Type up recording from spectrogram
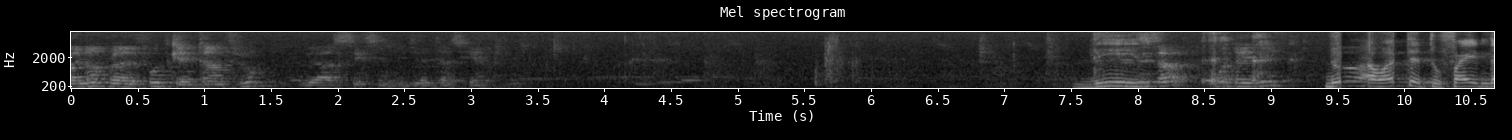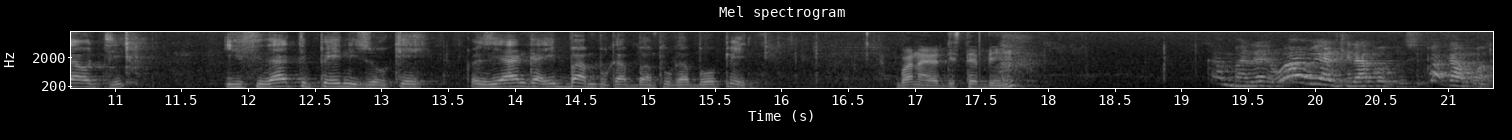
Oh, no problem, food can come through. We are six invigilators here. this Sir, what are you doing? no i wanted to find out if that pen is okay because yanga ibambuka bambuka bopen Bwana, you're disturbing. kamba naye wauyangirako sipakamwa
